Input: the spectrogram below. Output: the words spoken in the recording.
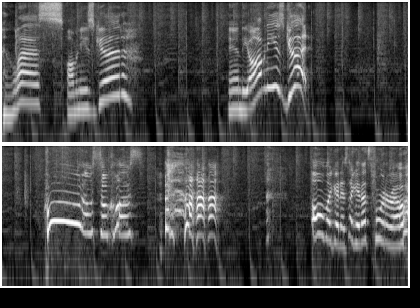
Unless Omni is good. And the Omni is good. Whoo, that was so close. oh my goodness. Okay, that's four in a row.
